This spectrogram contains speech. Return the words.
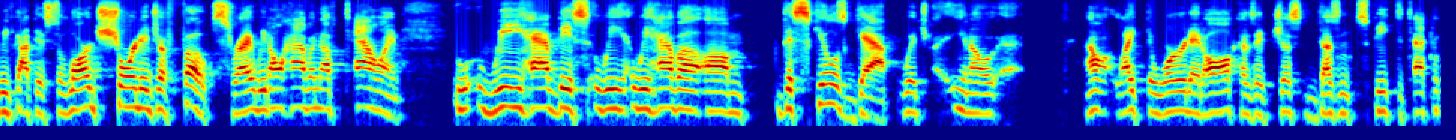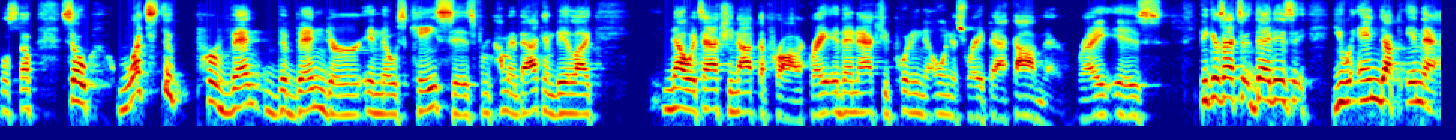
we've got this large shortage of folks, right? We don't have enough talent. We have this, we we have a um the skills gap, which you know, I don't like the word at all because it just doesn't speak to technical stuff. So, what's to prevent the vendor in those cases from coming back and be like, no, it's actually not the product, right? And then actually putting the onus right back on there, right? Is because that's that is you end up in that.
